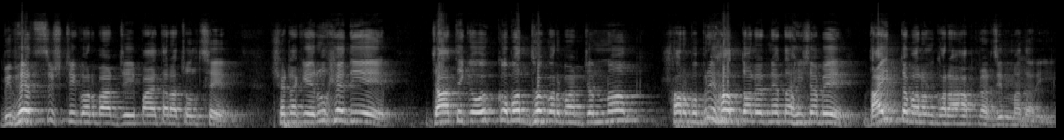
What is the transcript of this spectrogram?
বিভেদ সৃষ্টি করবার যে পায়তারা চলছে, সেটাকে রুখে দিয়ে জাতিকে ঐক্যবদ্ধ করবার জন্য সর্ববৃহৎ দলের নেতা হিসাবে দায়িত্ব পালন করা আপনার জিম্মাদারি।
